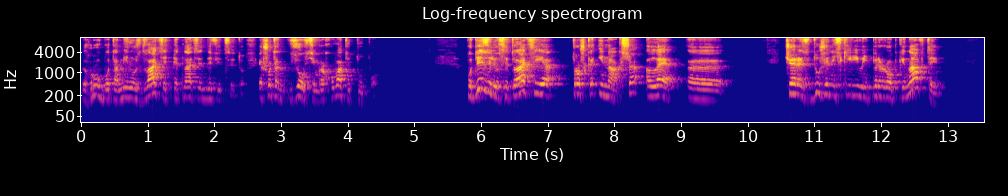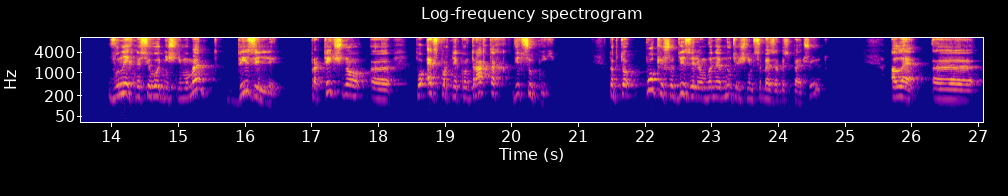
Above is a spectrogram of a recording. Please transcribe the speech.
грубо там мінус 20-15 дефіциту. Якщо так зовсім рахувати тупо. По дизелю ситуація трошки інакша, але е, через дуже низький рівень переробки нафти в них на сьогоднішній момент дизелі практично е, по експортних контрактах відсутній. Тобто, поки що дизелем вони внутрішнім себе забезпечують, але е,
